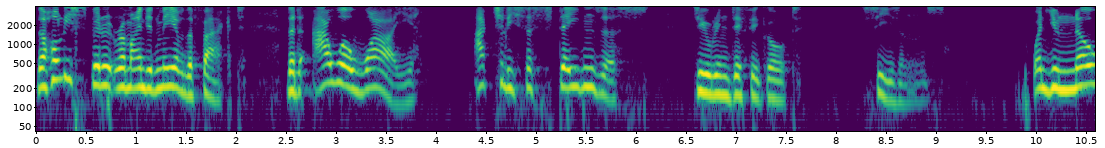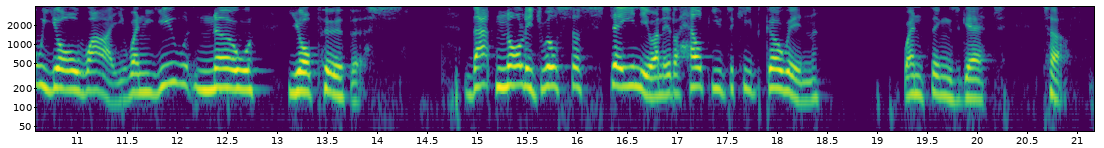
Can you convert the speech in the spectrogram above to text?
the Holy Spirit reminded me of the fact that our why actually sustains us during difficult seasons. When you know your why, when you know your purpose, that knowledge will sustain you and it'll help you to keep going when things get tough.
